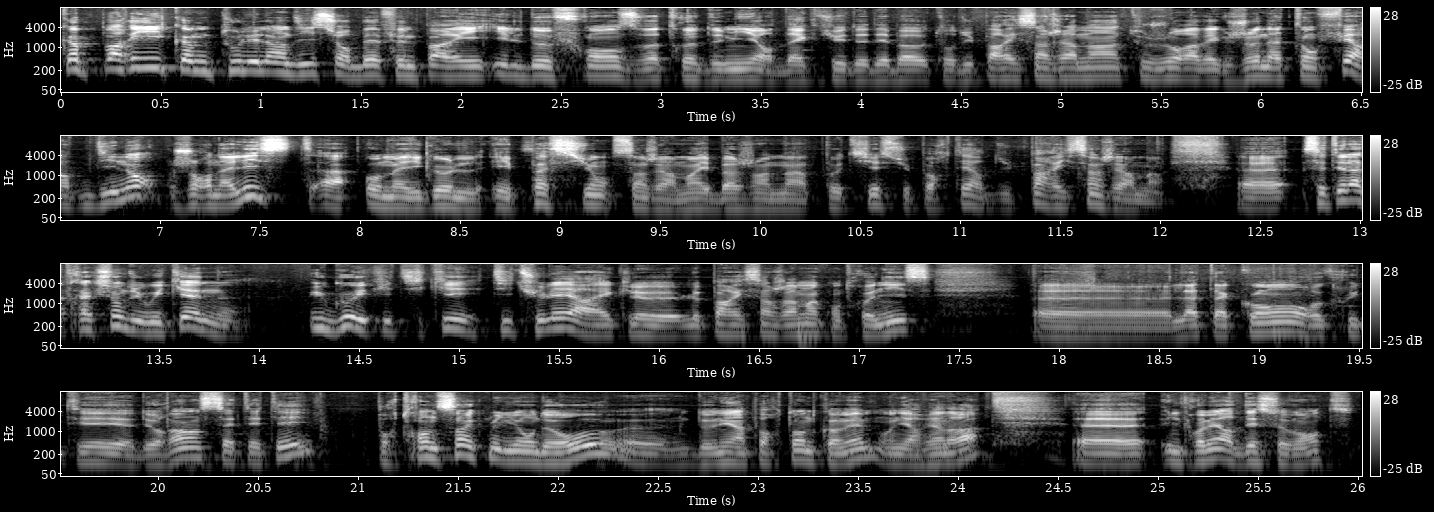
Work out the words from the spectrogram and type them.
Cop Paris, comme tous les lundis sur BFM Paris, Île-de-France, votre demi-heure d'actu et de débat autour du Paris Saint-Germain, toujours avec Jonathan Ferdinand, journaliste à Oh My Goal et Passion Saint-Germain, et Benjamin Potier, supporter du Paris Saint-Germain. Euh, C'était l'attraction du week-end. Hugo Ekitike, titulaire avec le, Paris Saint-Germain contre Nice, Euh, l'attaquant recruté de Reims cet été. Pour 35 millions d'euros, euh, donnée quand même, on y reviendra. Euh, une première décevante.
